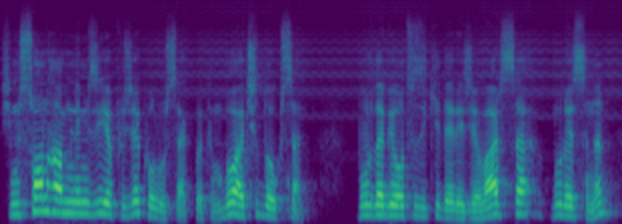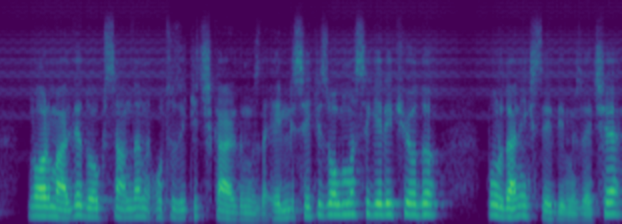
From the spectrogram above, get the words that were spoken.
Şimdi son hamlemizi yapacak olursak bakın bu açı 90. Burada bir 32 derece varsa burasının normalde 90'dan 32 çıkardığımızda 58 olması gerekiyordu. Buradan x dediğimiz açı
